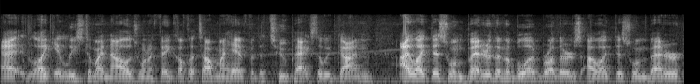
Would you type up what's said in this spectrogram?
at, like at least to my knowledge, when I think off the top of my head for the two packs that we've gotten, I like this one better than the Blood Brothers. I like this one better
